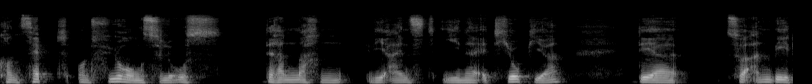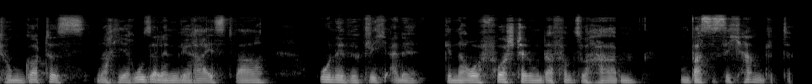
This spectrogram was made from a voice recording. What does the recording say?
konzept- und führungslos dran machen wie einst jener Äthiopier, der zur Anbetung Gottes nach Jerusalem gereist war, ohne wirklich eine genaue Vorstellung davon zu haben, um was es sich handelte.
